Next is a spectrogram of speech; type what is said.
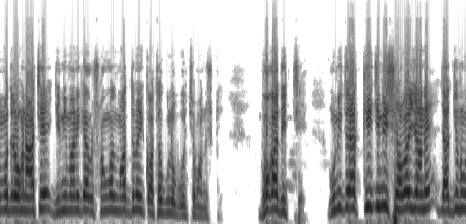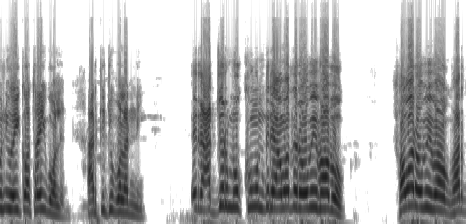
আমাদের ওখানে আছে, যিনি মানে কি সংবাদ মাধ্যমে এই কথাগুলো বলছে মানুষকে। ধোকা দিচ্ছে। উনি তো এক কি জিনিস সবাই জানে যার জন্য উনি ওই কথাই বলেন আর কিছু বলার নেই। এই রাজ্যের মুখ্যমন্ত্রী আমাদের অভিভাবক সবার অভিভাবক ভারত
